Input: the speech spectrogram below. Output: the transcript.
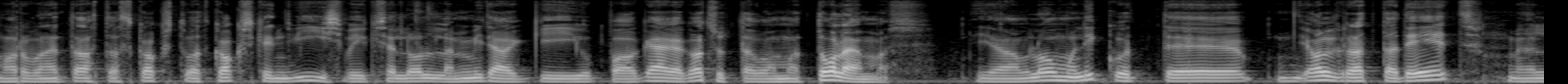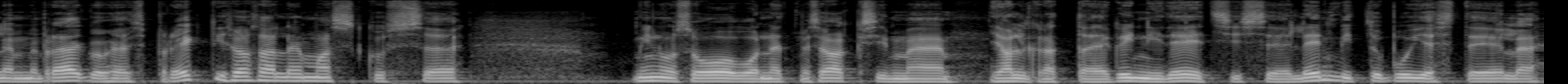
ma arvan, et aastast kaks tuhat kakskümmend viis võiks seal olla midagi juba käegakatsutavamat olemas. Ja loomulikult äh, jalgrattateed, me oleme praegu ühes projektis osalemas, kus äh, minu soov on, et me saaksime jalgratta- ja kõnniteed siis Lembitu puiesteele,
